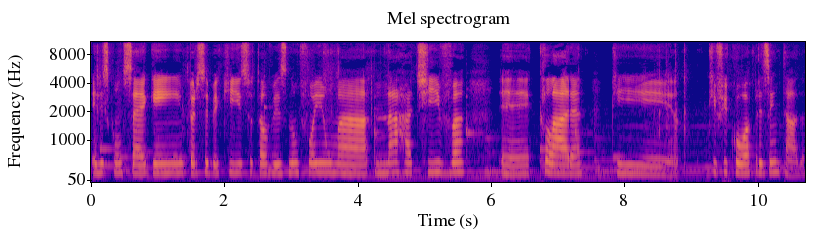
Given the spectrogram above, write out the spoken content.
eles conseguem perceber que isso talvez não foi uma narrativa é, clara que, que ficou apresentada.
